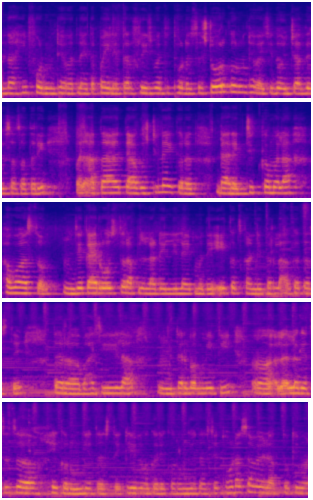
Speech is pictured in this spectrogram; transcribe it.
नाही फोडून ठेवत. नाही तर पहिले तर फ्रीजमध्ये थोडंसं स्टोअर करून ठेवायची दोन चार दिवसाचा तरी. पण आता त्या गोष्टी नाही करत. डायरेक्ट जितकं मला हवं असतं म्हणजे काय रोज तर आपल्याला डेली लाईफमध्ये एकच कांडी तर लागत असते. तर भाजी लिहिला तर मग मी ती लगेचच हे करून घेत असते क्लीन वगैरे करून घेत असते. थोडासा वेळ लागतो किंवा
